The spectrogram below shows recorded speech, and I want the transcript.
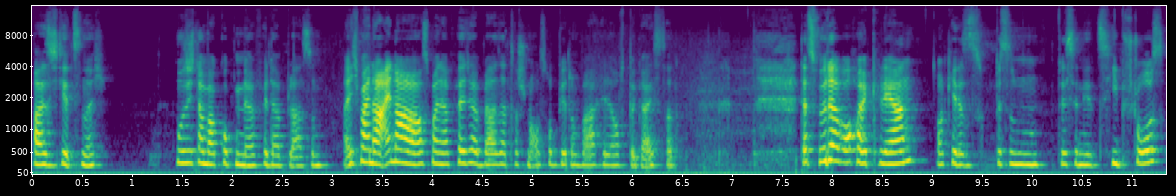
weiß ich jetzt nicht. Muss ich nochmal gucken in der Filterblase. Ich meine, einer aus meiner Filterblase hat das schon ausprobiert und war hellauf begeistert. Das würde aber auch erklären, okay, das ist ein bisschen, bisschen jetzt Hiebstoß,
